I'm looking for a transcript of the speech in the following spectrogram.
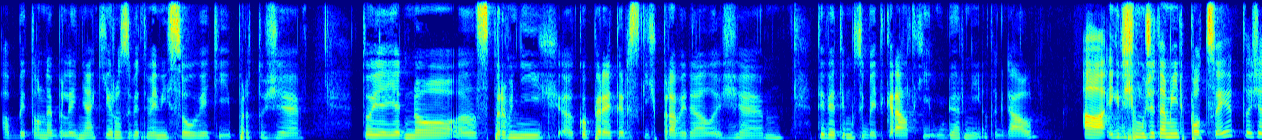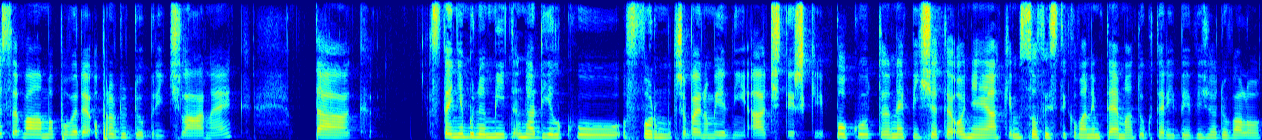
aby to nebyly nějaký rozvětvený souvětí, protože to je jedno eh, z prvních eh, copywriterských pravidel, že ty věty musí být krátký, úderný a tak dál. A i když můžete mít pocit, že se vám povede opravdu dobrý článek, tak stejně bude mít na dílku formu třeba jenom jedné A4, pokud nepíšete o nějakým sofistikovaným tématu, který by vyžadovalo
